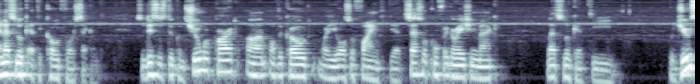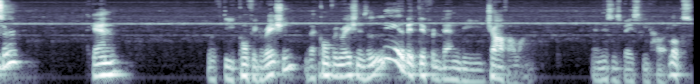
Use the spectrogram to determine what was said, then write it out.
And let's look at the code for a second. So this is the consumer part um, of the code where you also find the accessor configuration back. Let's look at the producer. Again, with the configuration. That configuration is a little bit different than the Java one. And this is basically how it looks.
